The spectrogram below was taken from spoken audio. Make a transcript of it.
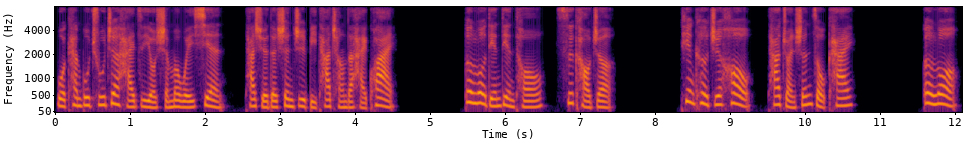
我看不出这孩子有什么危险，他学的甚至比他长得还快。厄洛点点头，思考着。片刻之后，他转身走开。厄洛，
